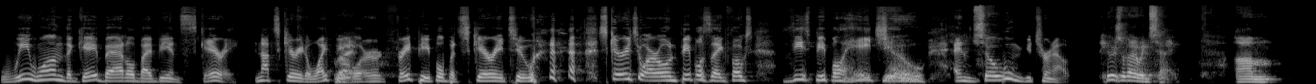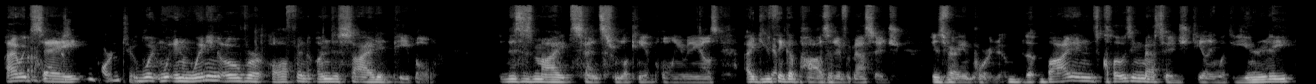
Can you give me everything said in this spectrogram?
we won the gay battle by being scary. Not scary to white people right. or straight people but scary to scary to our own people saying folks these people hate you and so boom you turn out. here's what i would say. Um, i would say important too. in winning over often undecided people this is my sense from looking at polling and everything else i do yep. think a positive message is very important. The Biden's closing message dealing with unity.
